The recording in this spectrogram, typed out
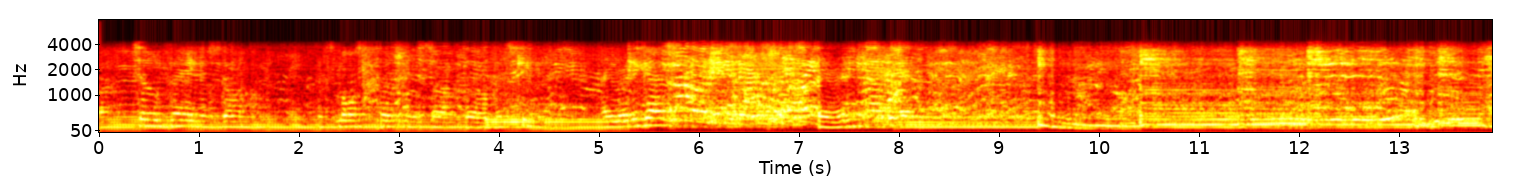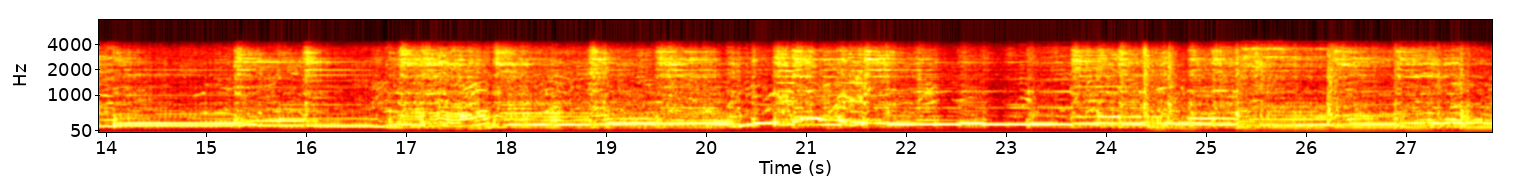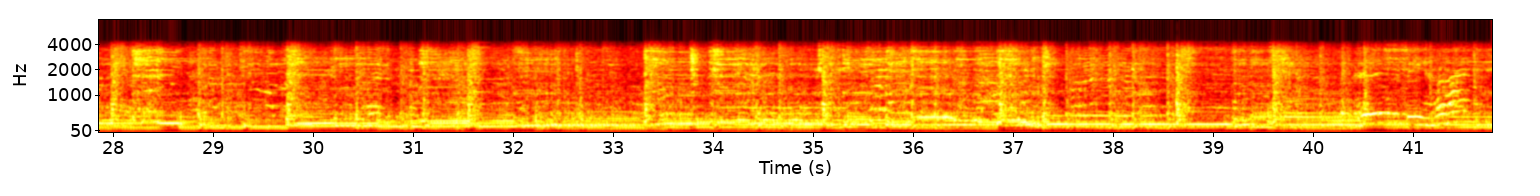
Till pain is gone. It's most personal song though. Let's keep it. Are you ready guys? behind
